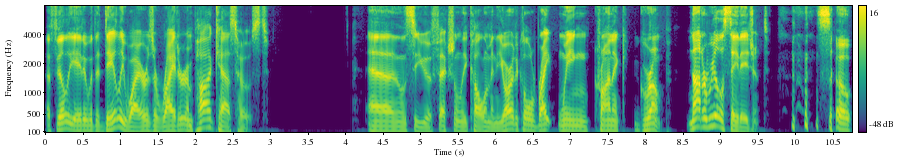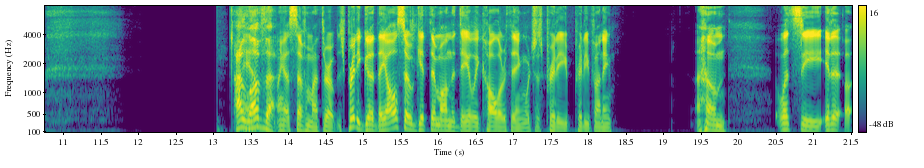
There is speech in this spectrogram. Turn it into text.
Affiliated with the Daily Wire as a writer and podcast host. And let's see, you affectionately call him in the article right wing chronic grump, not a real estate agent. so I Man, love that. I got stuff in my throat. It's pretty good. They also get them on the daily caller thing, which is pretty pretty funny. Um, let's see. It uh,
